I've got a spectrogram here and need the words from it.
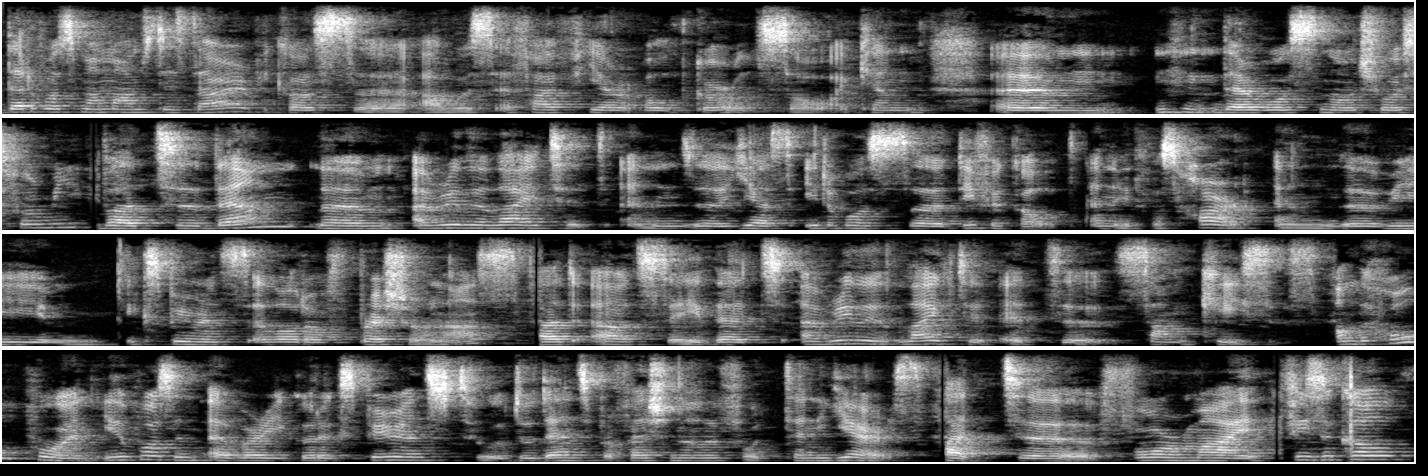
that was my mom's desire because uh, I was a five year old girl, so I can um, there was no choice for me. But uh, then um, I really liked it, and uh, yes, it was uh, difficult and it was hard, and uh, we um, experienced a lot of pressure on us. But I would say that I really liked it at uh, some cases. On the whole point, it wasn't a very good experience to do dance professionally for 10 years. But uh, for my physical,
